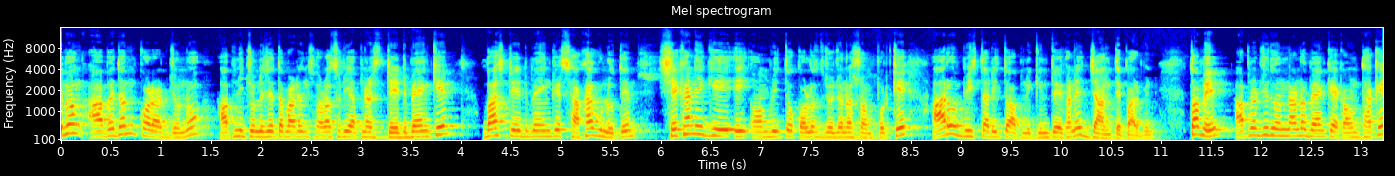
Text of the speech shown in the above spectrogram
এবং আবেদন করার জন্য আপনি চলে যেতে পারেন সরাসরি আপনার স্টেট ব্যাংকে বা স্টেট ব্যাংকের শাখাগুলোতে। সেখানে গিয়ে এই অমৃত কলস যোজনা সম্পর্কে আরও বিস্তারিত আপনি কিন্তু এখানে জানতে পারবেন। তবে আপনার যদি অন্যান্য ব্যাংক অ্যাকাউন্ট থাকে,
